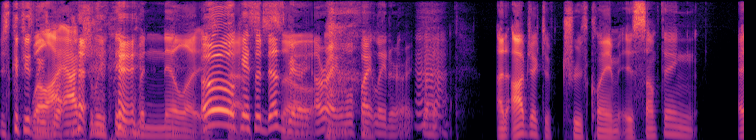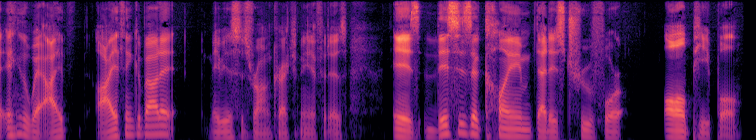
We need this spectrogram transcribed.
Just confuse Well, things I actually think vanilla. Is oh, okay. best, So it does vary. All right. We'll fight later. All right. Go ahead. an objective truth claim is something I think the way I I think about it, maybe this is wrong, correct me if it is, is this is a claim that is true for all people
